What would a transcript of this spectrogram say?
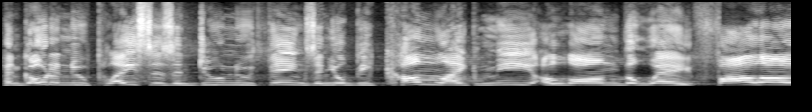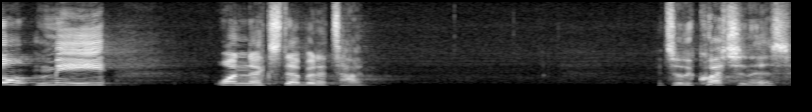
and go to new places and do new things, and you'll become like me along the way. Follow me one next step at a time. And so the question is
